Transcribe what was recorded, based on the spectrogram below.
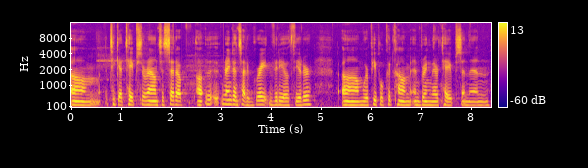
um, to get tapes around, to set up. Uh, Raindance had a great video theater um, where people could come and bring their tapes and then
